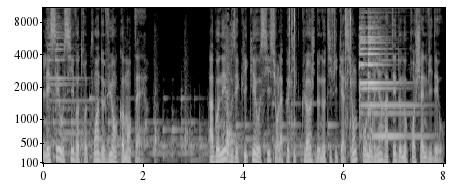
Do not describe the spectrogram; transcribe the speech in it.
Laissez aussi votre point de vue en commentaire. Abonnez-vous et cliquez aussi sur la petite cloche de notification pour ne rien rater de nos prochaines vidéos.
